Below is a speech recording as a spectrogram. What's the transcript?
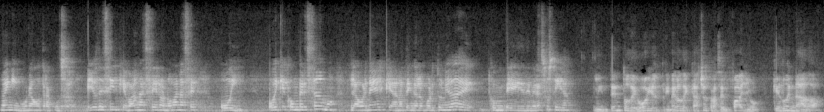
no hay ninguna otra cosa. Ellos decir que van a hacer o no van a hacer hoy. Hoy que conversamos, la orden es que Ana tenga la oportunidad de, eh, de ver a sus hijas. El intento de hoy, el primero de Cacho tras el fallo, quedó en nada.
